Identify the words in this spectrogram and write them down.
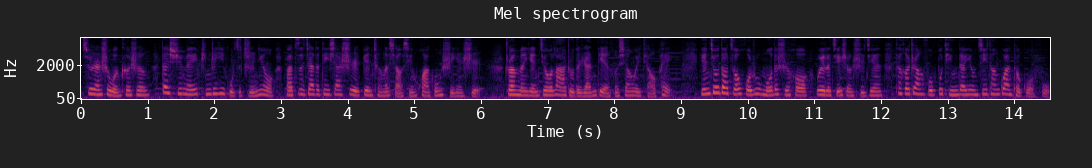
虽然是文科生，但徐梅凭着一股子执拗，把自家的地下室变成了小型化工实验室，专门研究蜡烛的燃点和香味调配。研究到走火入魔的时候，为了节省时间，她和丈夫不停地用鸡汤罐头果腹。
